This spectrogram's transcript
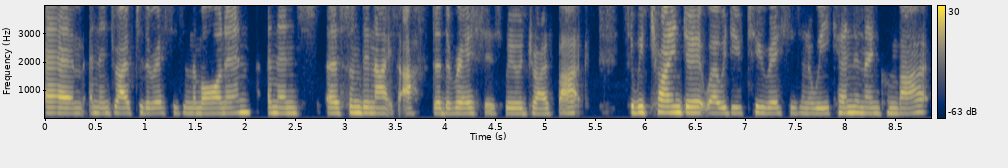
um, and then drive to the races in the morning. And then uh, Sunday nights after the races, we would drive back. So we'd try and do it where we do two races in a weekend and then come back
